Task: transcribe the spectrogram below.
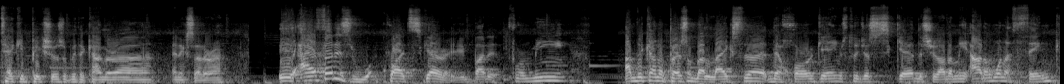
taking pictures with the camera and etc. I thought it's quite scary, but it, for me, I'm the kind of person that likes the, the horror games to just scare the shit out of me. I don't want to think.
